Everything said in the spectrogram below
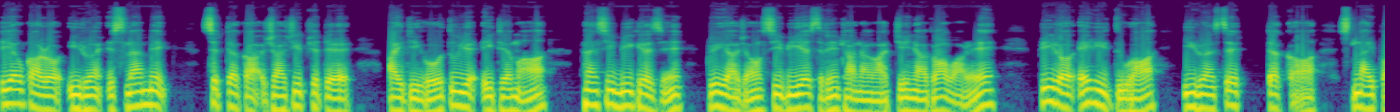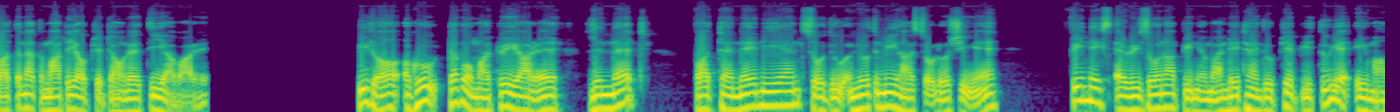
တယောက်ကတော့အီရန်အစ္စလာမစ်စစ်တပ်ကအရာရှိဖြစ်တဲ့ ID ကိုသူ့ရဲ့အိတ်ထဲမှာဖမ်းဆီးပြီးခဲ့စဉ်တွေ့ရကြောင်း CBS သတင်းဌာနကကြေညာသွားပါတယ်။ပြီးတော့အဲ့ဒီသူဟာအီရန်စစ်တပ်ကစနိုက်ပါတနတ်သမားတစ်ယောက်ဖြစ်ကြောင်းလည်းသိရပါတယ်။ပြီးတော့အခုတပ်ပေါ်မှာတွေ့ရတဲ့ Lynette Vartananian ဆိုသူအမျိုးသမီးဟာဆိုလို့ရှိရင် Phoenix Arizona ပြည်နယ်မှာနေထိုင်သူဖြစ်ပြီးသူ့ရဲ့အိမ်မှာ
